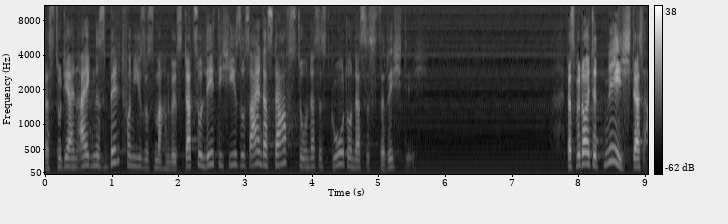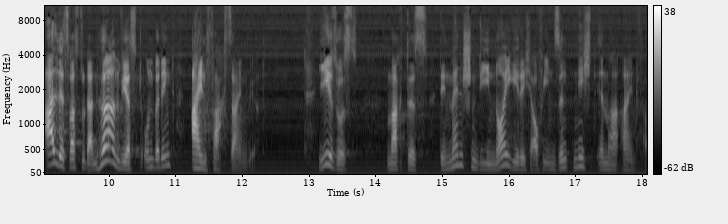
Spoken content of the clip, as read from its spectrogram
Dass du dir ein eigenes Bild von Jesus machen willst. Dazu lädt dich Jesus ein. Das darfst du und das ist gut und das ist richtig. Das bedeutet nicht, dass alles, was du dann hören wirst, unbedingt einfach sein wird. Jesus macht es den Menschen, die neugierig auf ihn sind, nicht immer einfach.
